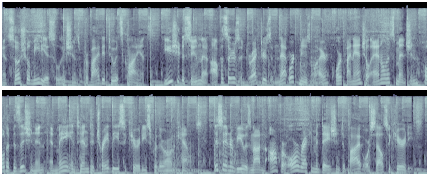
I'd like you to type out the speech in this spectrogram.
and social media solutions provided to its clients. You should assume that officers and directors of Network Newswire or financial analysts mentioned hold a position in and may intend to trade these securities for their own accounts. This interview is not an offer or recommendation to buy or sell securities.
